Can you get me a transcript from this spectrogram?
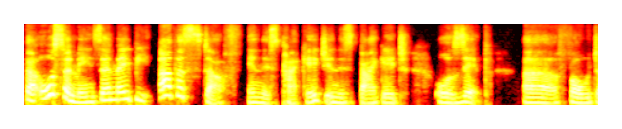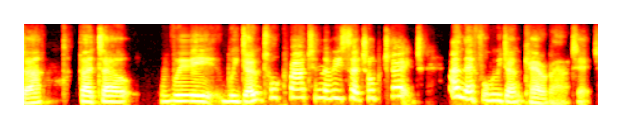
That also means there may be other stuff in this package, in this BagIt or zip uh, folder that uh, we, we don't talk about in the research object, and therefore we don't care about it.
